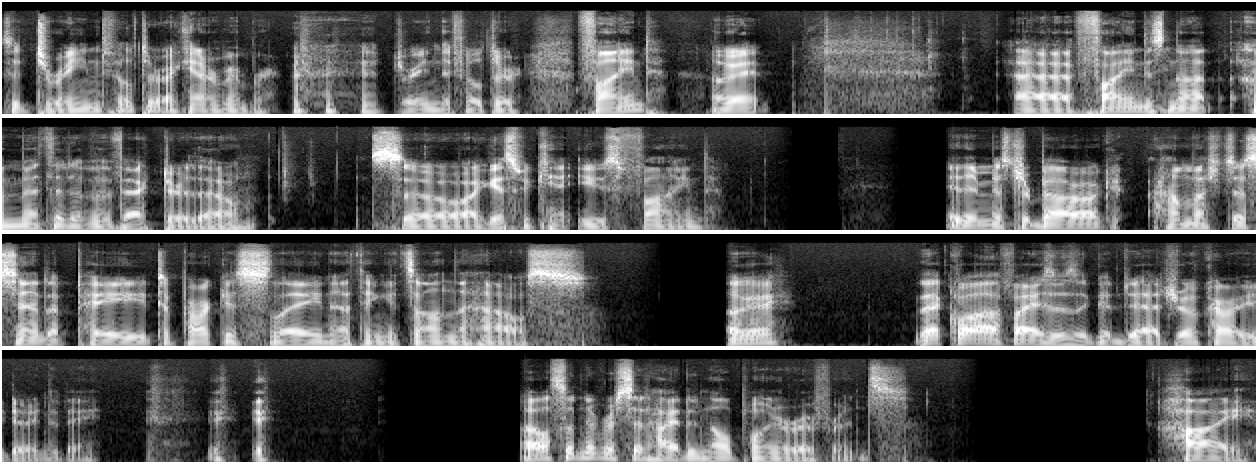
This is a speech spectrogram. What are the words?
Is it drain filter? I can't remember. drain the filter. Find? Okay. Uh, find is not a method of a vector, though. So I guess we can't use find. Hey there, Mr. Balrog. How much does Santa pay to park his sleigh? Nothing. It's on the house. Okay. That qualifies as a good dad joke. How are you doing today? I also never said hi to null pointer reference. Hi.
